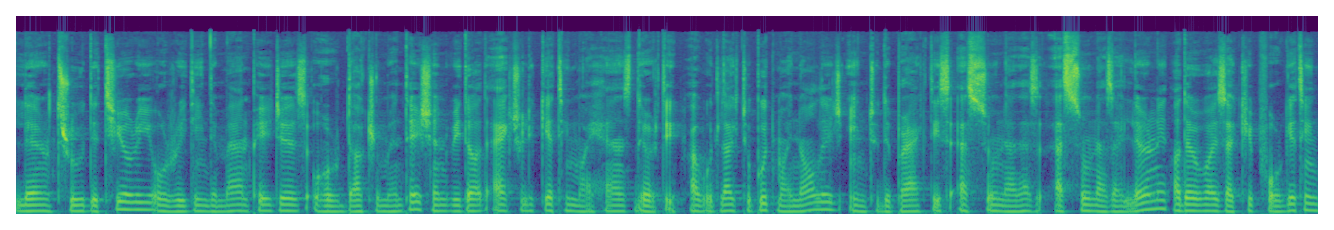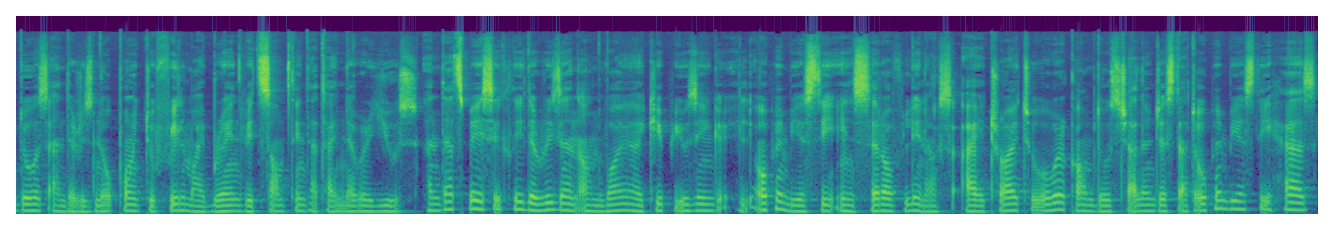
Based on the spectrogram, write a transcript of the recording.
learn through the theory or reading the man pages or documentation without actually getting my hands dirty. I would like to put my knowledge into the practice as soon as as soon as I learn it. Otherwise I keep forgetting those and there is no point to fill my brain with something that I never use. And that's basically the reason on why I keep using OpenBSD instead of Linux. I try to overcome those challenges that OpenBSD has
